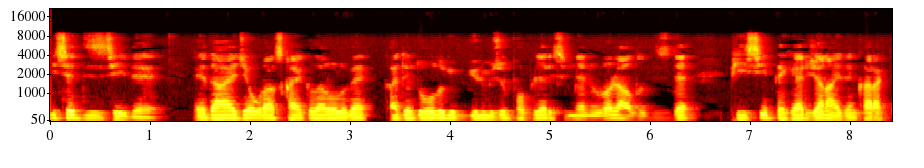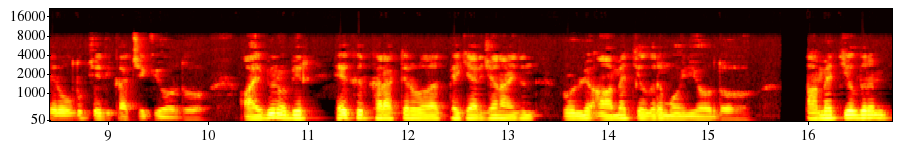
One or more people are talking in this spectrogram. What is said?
lise dizisiydi. Eda Ece, Uras Kaygılaroğlu ve Kadir Doğulu gibi günümüzün popüler isimlerinin rol aldığı dizide PC Peker Can Aydın karakteri oldukça dikkat çekiyordu. Albino bir hacker karakteri olarak Peker Can Aydın rolünü Ahmet Yıldırım oynuyordu. Ahmet Yıldırım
